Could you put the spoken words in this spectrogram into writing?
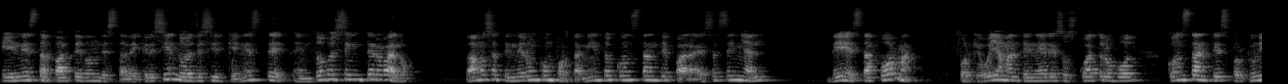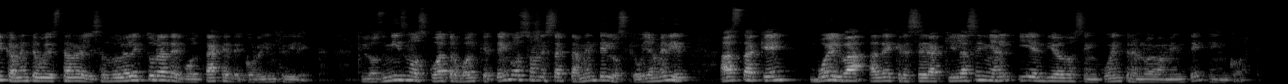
en esta parte donde está decreciendo. Es decir, que en, este, en todo ese intervalo vamos a tener un comportamiento constante para esa señal de esta forma. Porque voy a mantener esos 4 volts constantes porque únicamente voy a estar realizando la lectura del voltaje de corriente directa. Los mismos 4 volts que tengo son exactamente los que voy a medir hasta que vuelva a decrecer aquí la señal y el diodo se encuentre nuevamente en corte.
